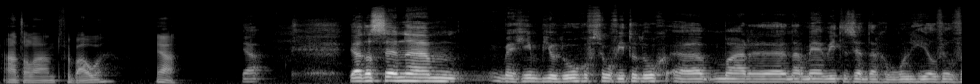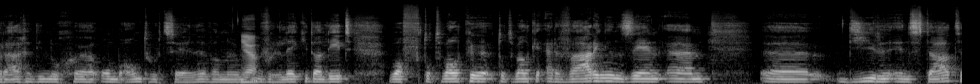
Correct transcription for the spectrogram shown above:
aantal aan het verbouwen. Ja. Ja, ja dat zijn um, ik ben geen bioloog of zo, of etoloog, uh, maar uh, naar mijn weten zijn daar gewoon heel veel vragen die nog uh, onbeantwoord zijn. Hè, van ja. hoe vergelijk je dat leed? Wat, tot, welke, tot welke ervaringen zijn ehm, dieren in staat?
